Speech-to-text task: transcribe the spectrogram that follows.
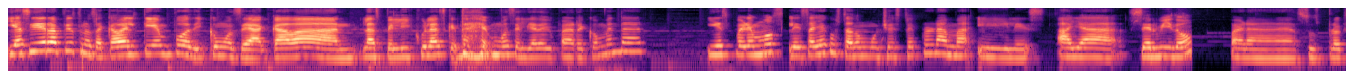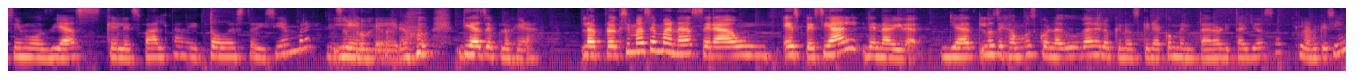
Y así de rápido se nos acaba el tiempo, así como se acaban las películas que traemos el día de hoy para recomendar. Y esperemos les haya gustado mucho este programa y les haya servido para sus próximos días que les falta de todo este diciembre Días y enero. días de flojera. La próxima semana será un especial de Navidad. Ya los dejamos con la duda de lo que nos quería comentar ahorita Joseph. Claro que sí.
